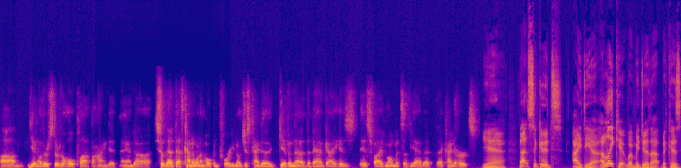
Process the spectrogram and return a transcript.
Um, you know, there's there's a whole plot behind it, and uh, so that that's kind of what I'm hoping for. You know, just kind of giving the the bad guy his his five moments of yeah, that that kind of hurts. Yeah, that's a good idea. I like it when we do that because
